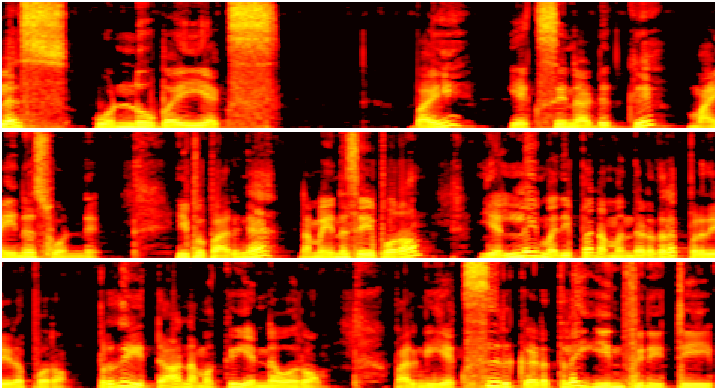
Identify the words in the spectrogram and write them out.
ப்ளஸ் ஒன்று பை எக்ஸ் பை எக்ஸின் அடுக்கு மைனஸ் ஒன்று இப்போ பாருங்கள் நம்ம என்ன செய்ய போகிறோம் எல்லை மதிப்பை நம்ம இந்த இடத்துல பிரதியிட போகிறோம் பிரதியிட்டால் நமக்கு என்ன வரும்? பாருங்கள் எக்ஸ் இருக்க இடத்துல இன்ஃபினிட்டி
